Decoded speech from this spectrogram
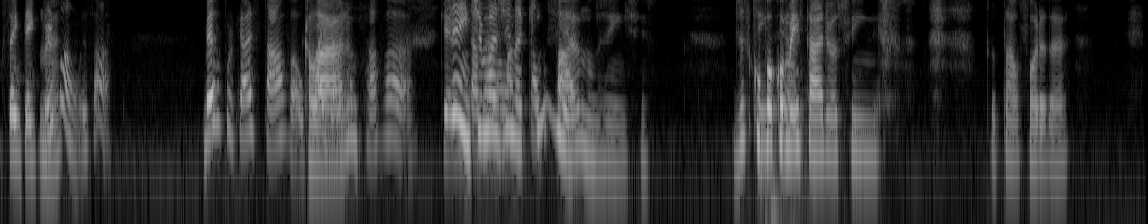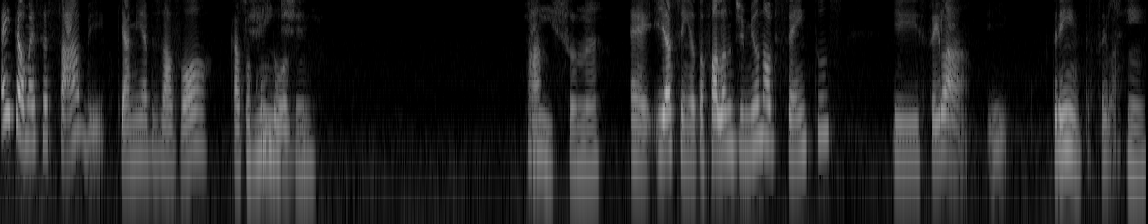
sem tempo, Né? irmão, exato. Mesmo porque ela estava, o pai Claro. dela já estava Gente, imagina, com o tal do 15 Paris, anos, né? gente. Desculpa 15 o comentário, assim, 15. total fora da. É, então, mas você sabe que a minha bisavó casou com 12. Gente, Tá? é isso, né? É, e assim, eu tô falando de 1900 e, sei lá, e 30, sei lá. Sim.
